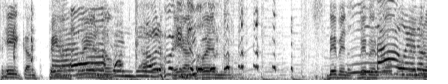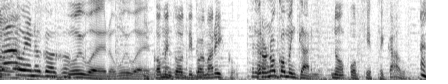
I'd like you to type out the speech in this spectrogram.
Pecan, pegan Ah, cuernos. entendí. Ahora fue que Pegan yo- cuernos. Beben, beben Está romo, bueno, beben está bueno, Coco. Muy bueno, muy Y bueno. comen todo tipo de marisco. Pero no comen carne. No, porque es pecado.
